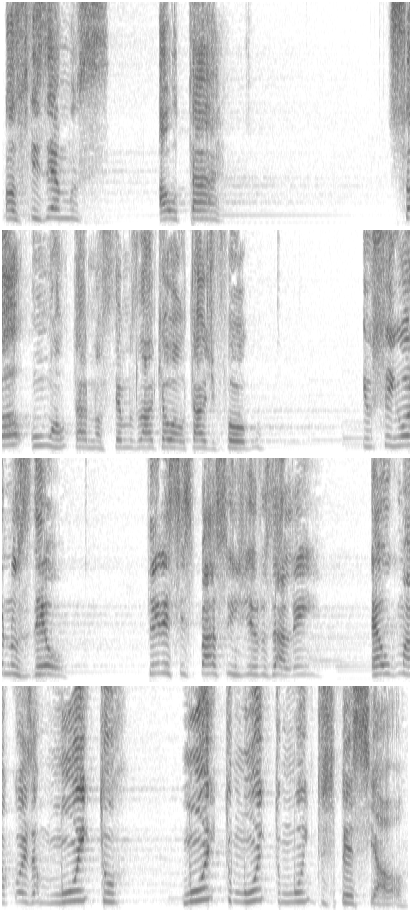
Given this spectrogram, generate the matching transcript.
Nós fizemos altar. Só um altar nós temos lá, que é o altar de fogo que o Senhor nos deu, ter esse espaço em Jerusalém, é alguma coisa muito, muito, muito, muito especial.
